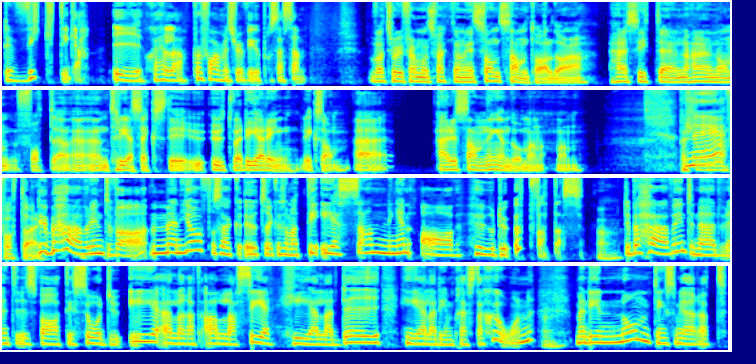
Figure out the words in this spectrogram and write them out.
det viktiga i själva performance review-processen. Vad tror du är framgångsfaktorn i ett sånt samtal? Då, då? Här sitter, här har någon fått en, en 360-utvärdering. Liksom. Är, är det sanningen då man, man personen Nej, har fått där? det behöver det inte vara. Men jag försöker uttrycka som att det är sanningen av hur du uppfattas. Aha. Det behöver inte nödvändigtvis vara att det är så du är eller att alla ser hela dig, hela din prestation. Mm. Men det är någonting som gör att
